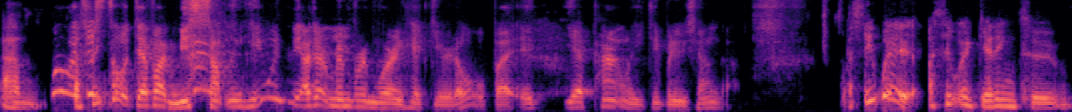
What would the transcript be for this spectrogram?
Um, Well, I, I just think- thought, have I missed something here? When did he- I don't remember him wearing headgear at all, but it, yeah, apparently he did when he was younger. I think we're I think we're getting to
